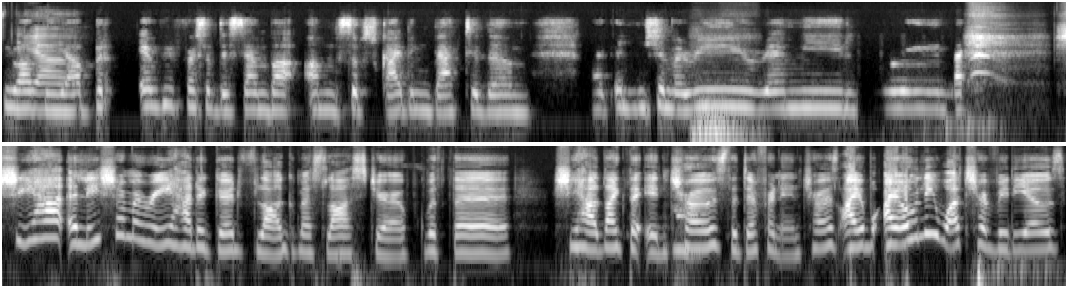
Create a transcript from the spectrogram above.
throughout Yeah. the year. But every first of December, I'm subscribing back to them, like Alisha Marie, Remi, Lauren. Like, She had Alisha Marie had a good vlogmas last year with the she had like the intros, the different intros. I I only watch her videos.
